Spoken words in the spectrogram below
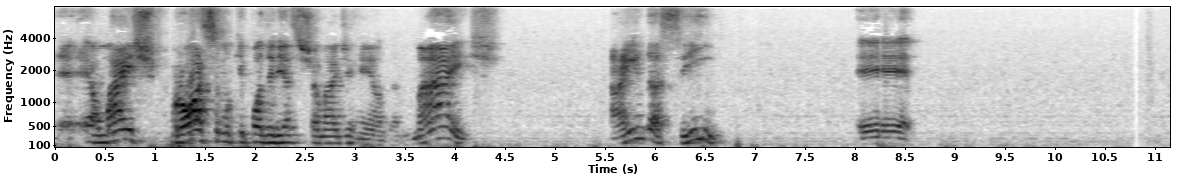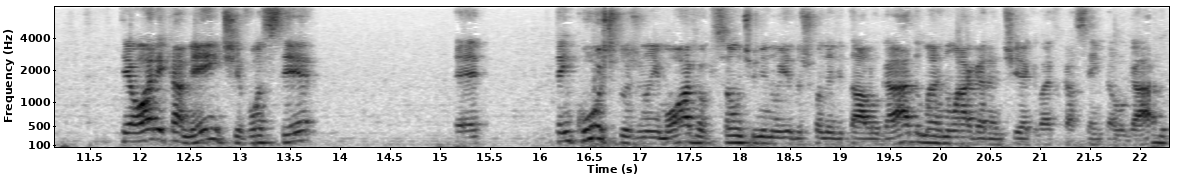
É, é o mais próximo que poderia se chamar de renda. Mas, ainda assim, é, teoricamente, você é, tem custos no imóvel que são diminuídos quando ele está alugado, mas não há garantia que vai ficar sempre alugado.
